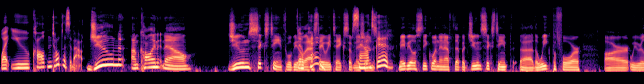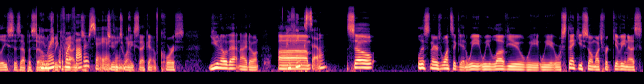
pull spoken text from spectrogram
what you called and told us about. June, I'm calling it now. June 16th will be the last day we take submissions. Sounds good. Maybe we'll sneak one in after that, but June 16th, uh, the week before our we release this episode, And which right before Father's Day, I June think. 22nd. Of course, you know that, and I don't. I Um, think so. So listeners once again we we love you. We we thank you so much for giving us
